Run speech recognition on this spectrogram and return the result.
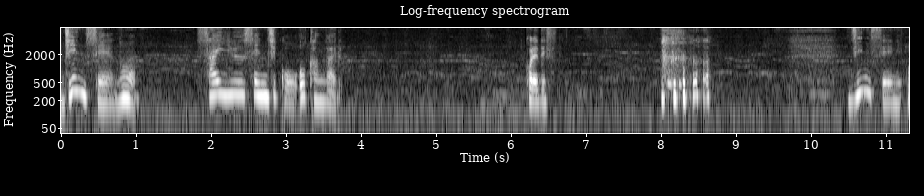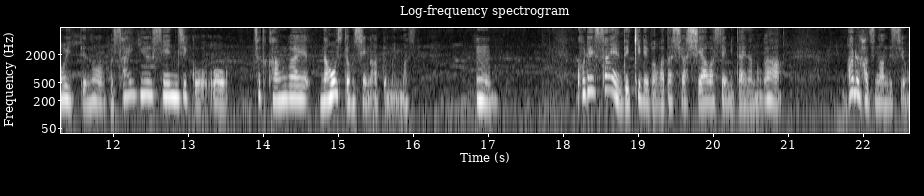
人生の最優先事項を考える。これです。人生においての最優先事項をちょっと考え直してほしいなって思います。うん。これさえできれば私は幸せみたいなのがあるはずなんですよ。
